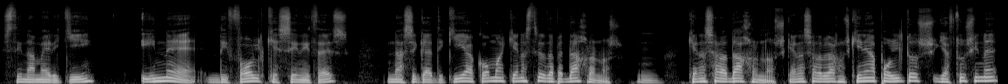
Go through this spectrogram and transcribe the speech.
στην Αμερική είναι default και σύνηθες να συγκατοικεί ακόμα και ένας 35χρονο Μμ. και ένας 40χρονο και ένας 45χρονο. Και είναι απολύτως, για αυτούς είναι,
